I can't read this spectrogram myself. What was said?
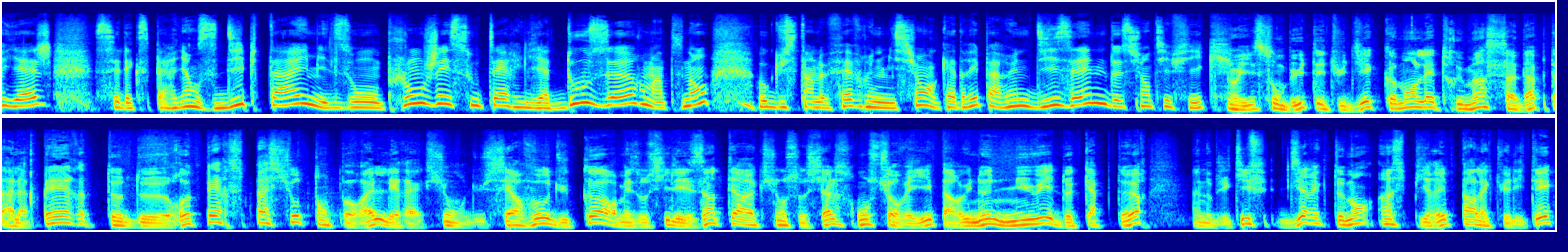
Ariège. C'est l'expérience Deep Time. Ils ont plongé sous terre il y a 12 heures maintenant. Augustin Lefebvre, une mission encadrée par une dizaine de scientifiques. Oui, son but, étudier comment l'être humain s'adapte à la perte de repères spatio-temporels. Les réactions du cerveau, du corps, mais aussi les interactions sociales seront surveillées par une nuée de capteurs un objectif directement inspiré par l'actualité.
